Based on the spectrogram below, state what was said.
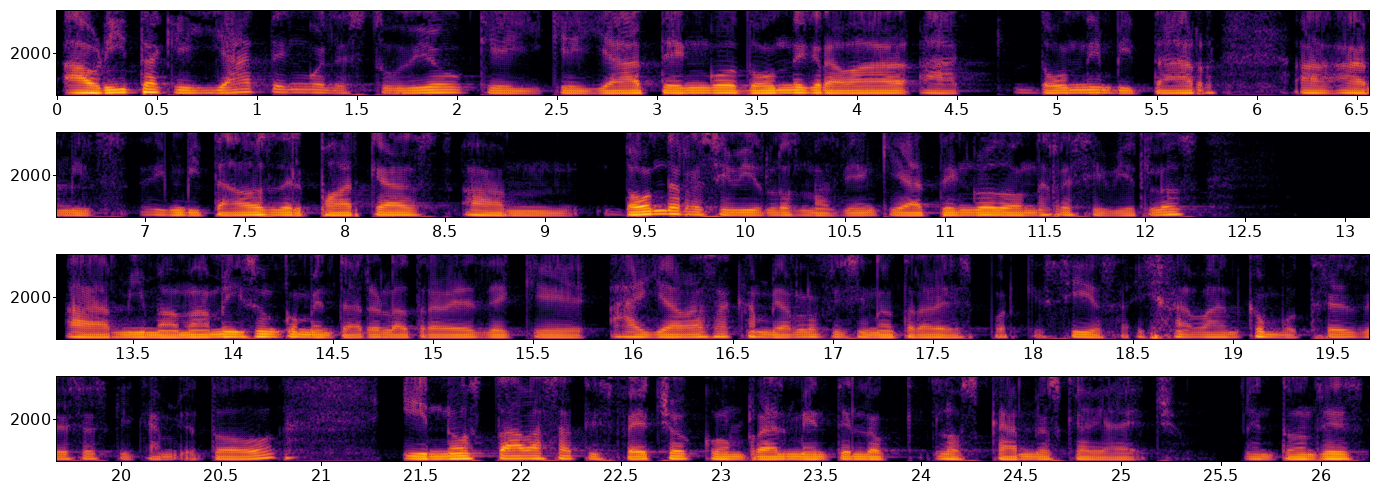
ahorita que ya tengo el estudio, que, que ya tengo dónde grabar, a dónde invitar a, a mis invitados del podcast, um, dónde recibirlos más bien, que ya tengo dónde recibirlos a mi mamá me hizo un comentario la otra vez de que, ay, ya vas a cambiar la oficina otra vez, porque sí, o sea, ya van como tres veces que cambió todo y no estaba satisfecho con realmente lo, los cambios que había hecho. Entonces,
